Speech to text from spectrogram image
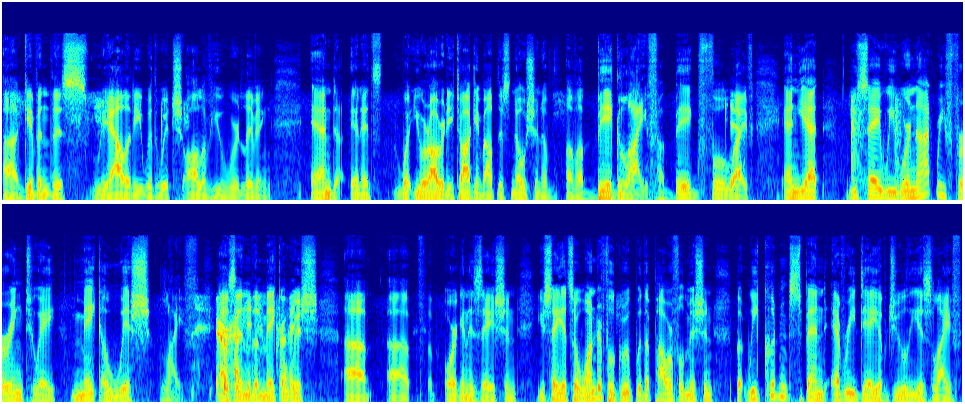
uh, given this reality with which all of you were living. And and it's what you were already talking about this notion of, of a big life, a big full yeah. life, and yet you say we were not referring to a make a wish life, as right, in the make a wish uh, uh, organization. You say it's a wonderful group with a powerful mission, but we couldn't spend every day of Julia's life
